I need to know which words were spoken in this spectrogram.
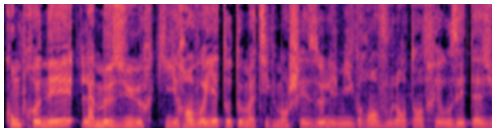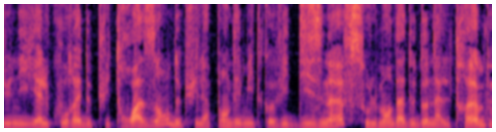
Comprenez la mesure qui renvoyait automatiquement chez eux les migrants voulant entrer aux États-Unis. Elle courait depuis trois ans, depuis la pandémie de Covid-19, sous le mandat de Donald Trump.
